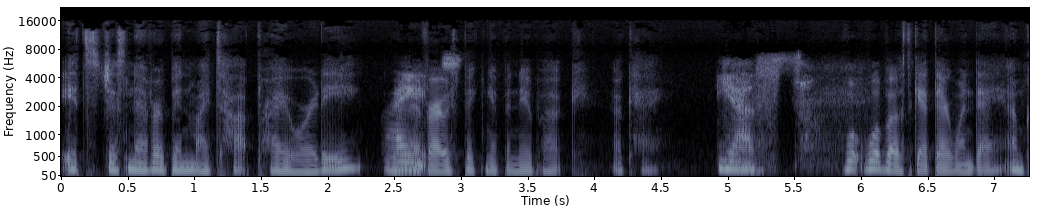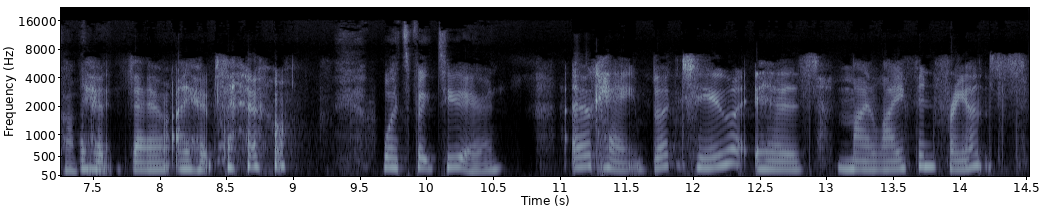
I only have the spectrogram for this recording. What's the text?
it's just never been my top priority right. whenever I was picking up a new book. Okay. Yes. We'll, we'll both get there one day. I'm confident. I hope so. I hope so. What's book two, Erin? Okay, book two is My Life in France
